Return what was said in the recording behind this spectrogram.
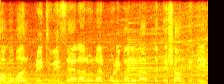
ভগবান পৃথিবী স্যার আর ওনার পরিবারের আত্মাকে শান্তি দিক।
